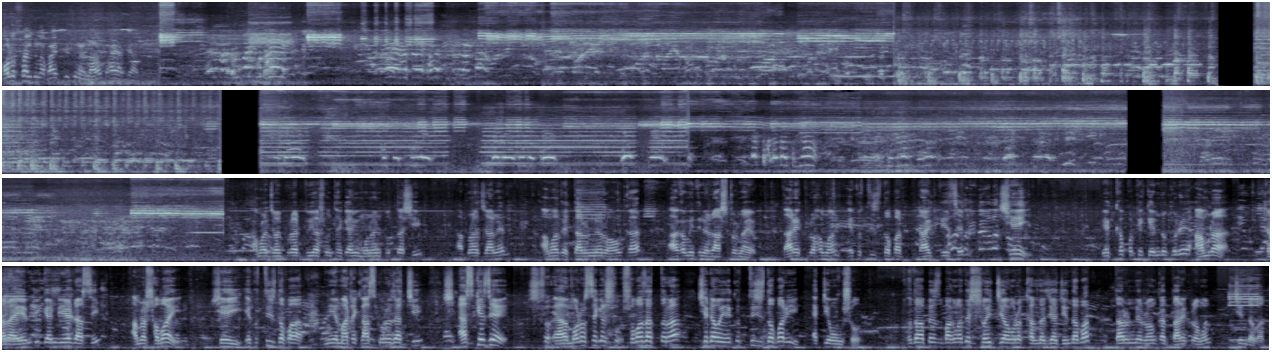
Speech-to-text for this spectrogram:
Motor cycle ভাই পিছনে লাও ভাই আগে আমরা জয়পুরহাট দুই আসন থেকে আমি মনোনয়ন প্রত্যাশী। আপনারা জানেন আমাদের তারুণ্যের অহংকার, আগামী দিনের রাষ্ট্রনায়ক তারেক রহমান একত্রিশ দফার ডাক দিয়েছেন। সেই প্রেক্ষাপটকে কেন্দ্র করে আমরা যারা এমপি ক্যান্ডিডেট আছি, আমরা সবাই সেই একত্রিশ দফা নিয়ে মাঠে কাজ করে যাচ্ছি। আজকে যে মোটরসাইকেল শোভাযাত্রা সেটা ওই একত্রিশ দফারই একটি অংশ। খোদা বাংলাদেশ শহীদ জিয়া খালদা জিয়া জিন্দাবাদ। তারুণ্যের রংকার তারেক রহমান জিন্দাবাদ।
